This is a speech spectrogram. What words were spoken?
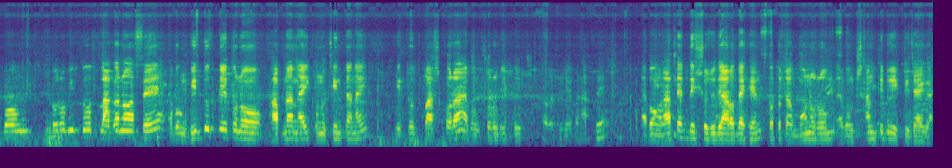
এবং সৌর বিদ্যুৎ লাগানো আছে এবং বিদ্যুৎ নিয়ে কোনো ভাবনা নাই, কোনো চিন্তা নাই। বিদ্যুৎ পাস করা এবং সৌর বিদ্যুৎ এখানে আছে। এবং রাতের দৃশ্য যদি আরও দেখেন, কতটা মনোরম এবং শান্তিপ্রিয় একটি জায়গা।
